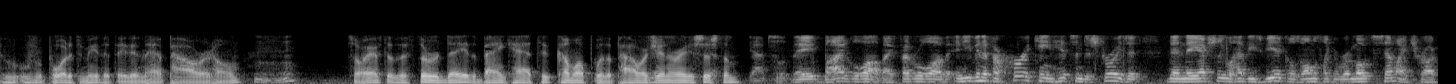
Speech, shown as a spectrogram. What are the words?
who, who've reported to me that they didn't have power at home. hmm So after the third day, the bank had to come up with a power Yes, generator yes. system. Yeah, absolutely. They, by law, by federal law, and even if a hurricane hits and destroys it, then they actually will have these vehicles, almost like a remote semi truck,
